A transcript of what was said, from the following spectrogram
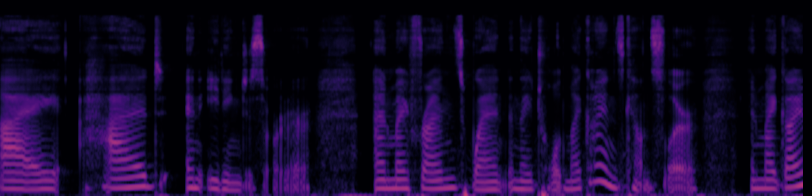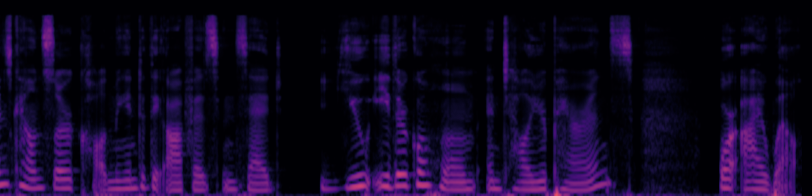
I had an eating disorder, and my friends went and they told my guidance counselor. And my guidance counselor called me into the office and said, You either go home and tell your parents, or I will.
